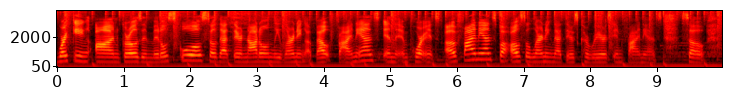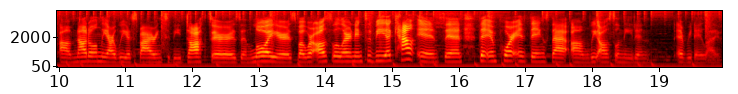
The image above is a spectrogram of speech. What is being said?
working on girls in middle school so that they're not only learning about finance and the importance of finance, but also learning that there's careers in finance. So um, not only are we aspiring to be doctors and lawyers, but we're also learning to be accountants and the important things that um, we also need in everyday life.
